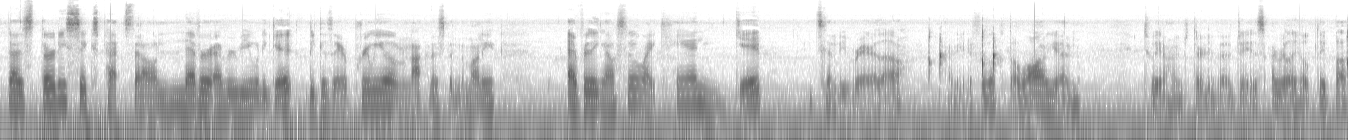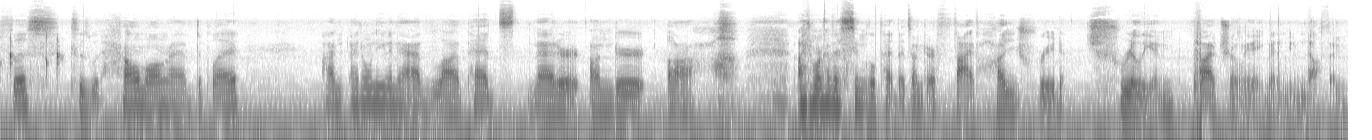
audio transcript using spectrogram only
That is 36 pets that I'll never ever be able to get because they are premium. I'm not gonna spend the money. Everything else though I can get. It's gonna be rare though. I mean, if we look at the login, to wait 135 days. I really hope they buff this, because with how long I have to play, I, I don't even have a lot of pets that are under, uh, I don't have a single pet that's under 500 trillion. 5 trillion ain't gonna do nothing.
